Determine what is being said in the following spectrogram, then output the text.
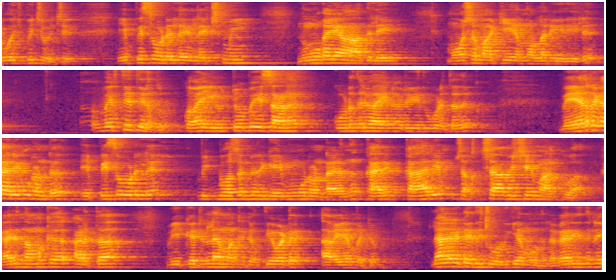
യോജിപ്പിച്ച് വെച്ച് എപ്പിസോഡിൽ ലക്ഷ്മി നൂറയെ ആദിലയും മോശമാക്കി എന്നുള്ള രീതിയിൽ വരുത്തി തീർത്തു. കുറേ യൂട്യൂബേഴ്സാണ് കൂടുതലും അതിനൊരു ഇത് കൊടുത്തത്. വേറെ കാര്യം കൊണ്ടുണ്ട് എപ്പിസോഡിൽ ബിഗ് ബോസിന്റെ ഒരു ഗെയിമും കൂടെ ഉണ്ടായിരുന്നു. കാര്യം കാര്യം ചർച്ചാ വിഷയമാക്കുക കാര്യം നമുക്ക് അടുത്ത വീക്കെൻഡിൽ നമുക്ക് കൃത്യമായിട്ട് അറിയാൻ പറ്റും. ലാലേട്ടൻ ഇത് ചോദിക്കാൻ പോകുന്നില്ല. കാര്യം ഇതിന്റെ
